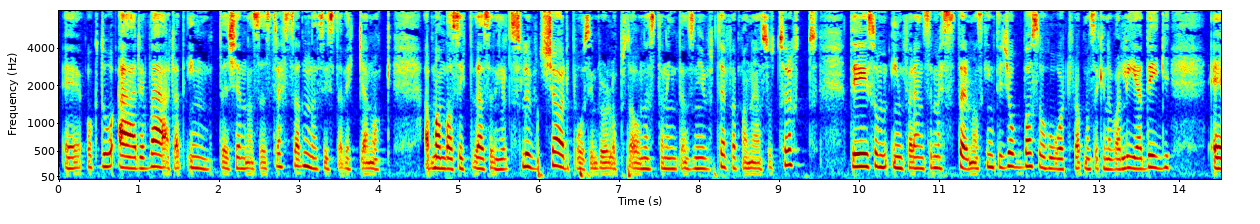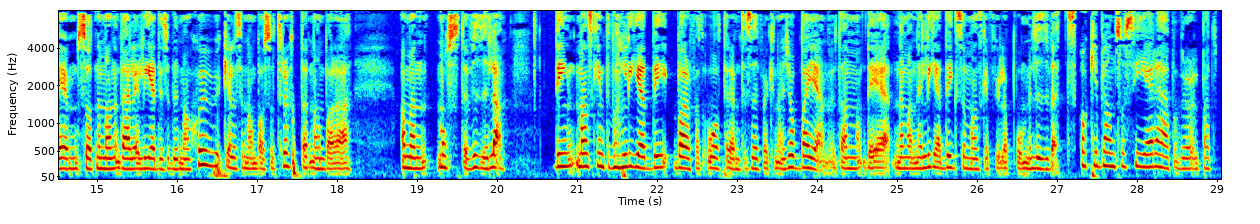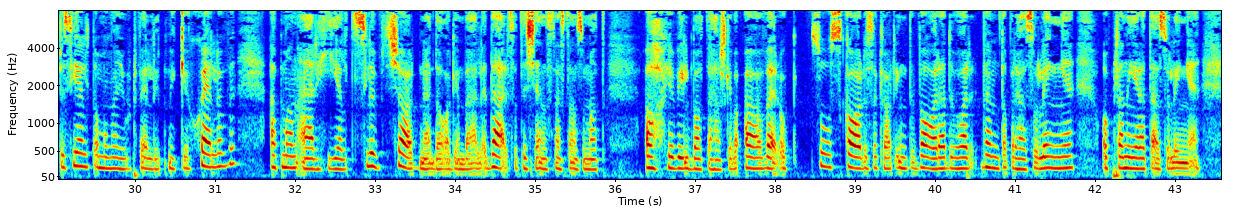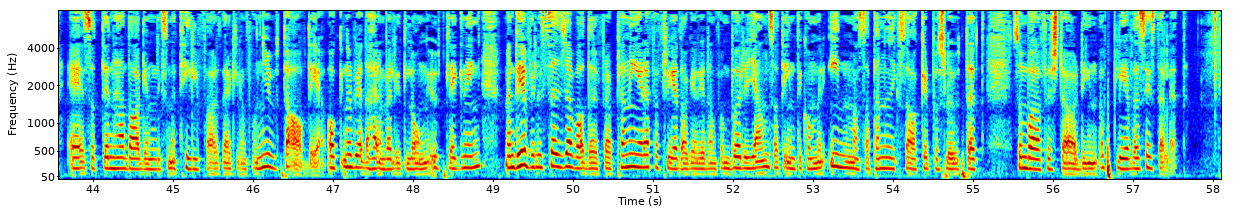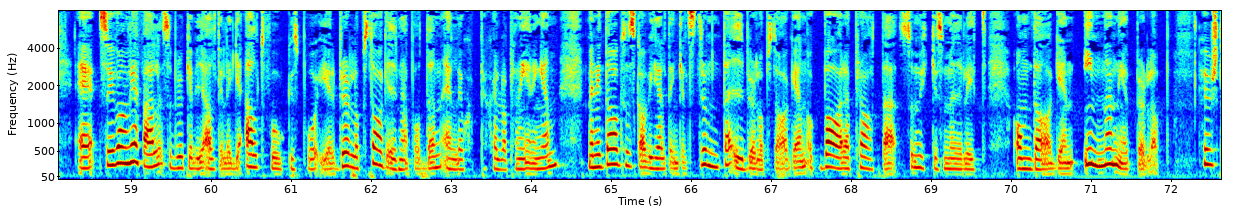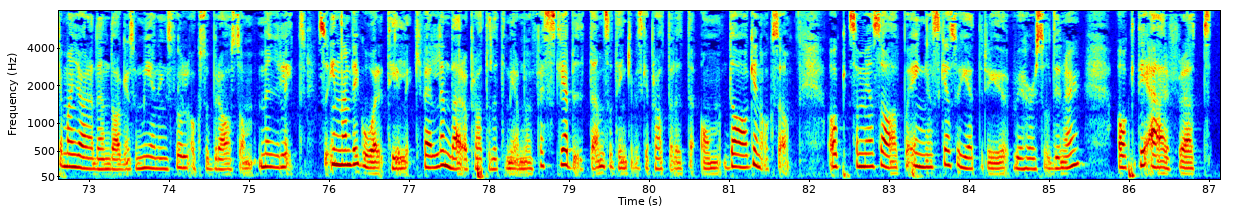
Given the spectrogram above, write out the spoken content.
Eh, och då är det värt att inte känna sig stressad den här sista veckan och att man bara sitter där sen helt slutkörd på sin bröllopsdag och nästan inte ens njuter för att man är så trött. Det är som inför en semester. Man ska inte jobba så hårt för att man ska kunna vara ledig eh, så att när man väl är ledig så blir man sjuk eller så är man bara så trött att man bara ja, men, måste vila är, man ska inte vara ledig bara för att återhämta sig för att kunna jobba igen utan det är när man är ledig som man ska fylla på med livet. Och ibland så ser jag det här på bröllop att speciellt om man har gjort väldigt mycket själv att man är helt slutkörd när dagen väl är där så att det känns nästan som att oh, jag vill bara att det här ska vara över och så ska det såklart inte vara. Du har väntat på det här så länge och planerat det här så länge. Eh, så att den här dagen liksom är till för att verkligen få njuta av det. Och nu blev det här en väldigt lång utläggning. Men det jag ville säga var därför att planera för fredagen redan från början så att det inte kommer in massa paniksaker på slutet som bara förstör din upplevelse istället. Eh, så i vanliga fall så brukar vi alltid lägga allt fokus på er bröllopsdag i den här podden eller själva planeringen. Men idag så ska vi helt enkelt strunta i bröllopsdagen och bara prata så mycket som möjligt om dagen innan ert bröllop. Hur ska man göra den dagen så meningsfull och så bra som möjligt? Så innan vi går till kvällen där och pratar lite mer om den festliga biten så tänker vi ska prata lite om dagen också. Och som jag sa, på engelska så heter det ju rehearsal dinner och det är för att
